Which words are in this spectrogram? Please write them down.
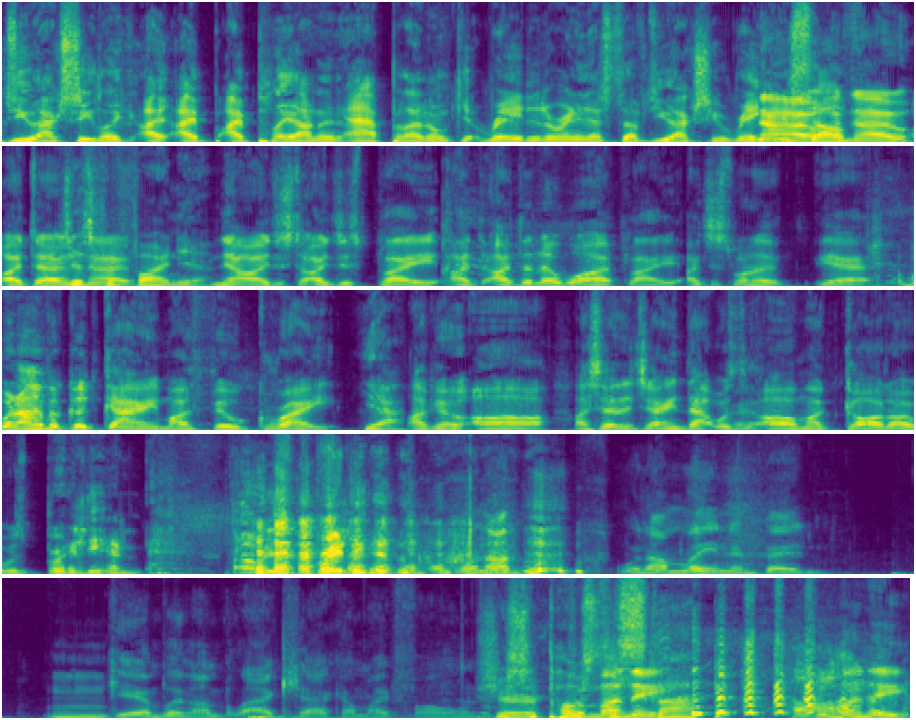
do you actually like? I, I I play on an app, but I don't get rated or any of that stuff. Do you actually rate no, yourself? no, I don't. Just for fun, yeah. No, I just, I just play. I, I don't know why I play. I just want to, yeah. When I have a good game, I feel great. Yeah. I go, oh, I say to Jane, that was, oh my god, I was brilliant. I was brilliant. When I'm when I'm laying in bed Mm. gambling on blackjack on my phone. You're supposed For to money. stop. For money.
